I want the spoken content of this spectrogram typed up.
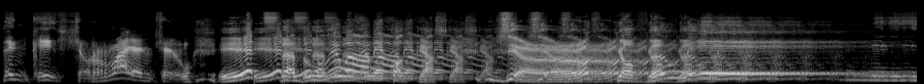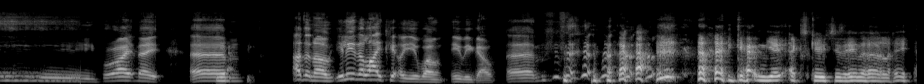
think he's trying to. It's, the Blue, Army, podcast. Joke of the week. Right, mate. Um, I don't know. You'll either like it or you won't. Here we go. Um, Getting your excuses in early.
